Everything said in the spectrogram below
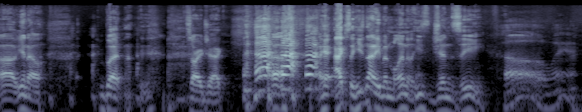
uh, you know. But sorry, Jack. Uh, actually, he's not even millennial; he's Gen Z. Oh man.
